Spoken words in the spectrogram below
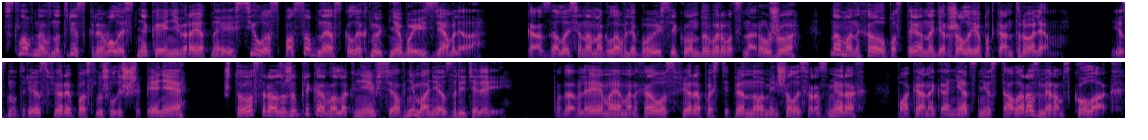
словно внутри скрывалась некая невероятная сила, способная всколыхнуть небо и землю. Казалось, она могла в любую секунду вырваться наружу, но Манхау постоянно держал её под контролем. Изнутри сферы послышалось шипение, что сразу же приковало к ней всё внимание зрителей. Подавляемая Манхау сфера постепенно уменьшалась в размерах, пока наконец не стала размером с кулак.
